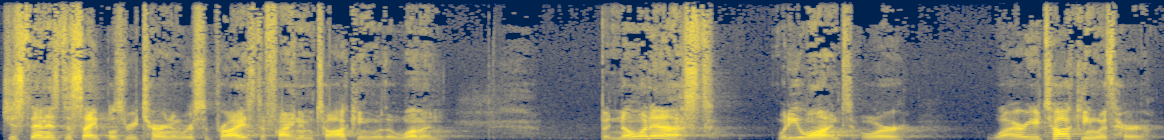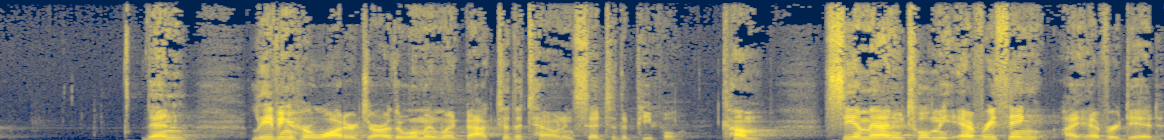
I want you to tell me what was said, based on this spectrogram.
Just then his disciples returned and were surprised to find him talking with a woman. But no one asked, What do you want? or Why are you talking with her? Then, leaving her water jar, the woman went back to the town and said to the people, Come, see a man who told me everything I ever did.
